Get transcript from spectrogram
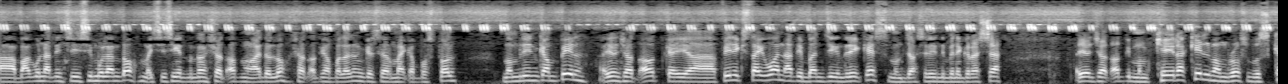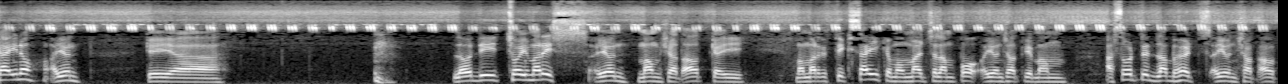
ah bago natin sisimulan to, may sisingit na ng shoutout mga idol. Oh. Shoutout nga pala dun kay Sir Mike Apostol. Ma'am Lynn Campil, ayun shoutout kay ah, Phoenix Taiwan, Ate Banjing Enriquez, Ma'am Jocelyn Benegracia, Ayun, shout out kay Ma'am Keira Kill, Ma'am Rose Buscaino. Ayun, kay ah, Lodi Choi Maris. Ayun, Ma'am shout out kay Ma'am Maris Tiksay, kay Ma'am Marge Salampo. Ayun, shout kay Ma'am Assorted Love Hurts. Ayun, shout out.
